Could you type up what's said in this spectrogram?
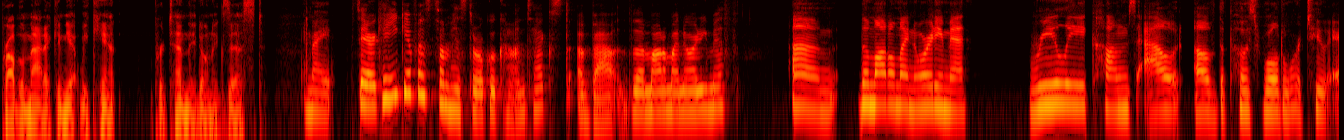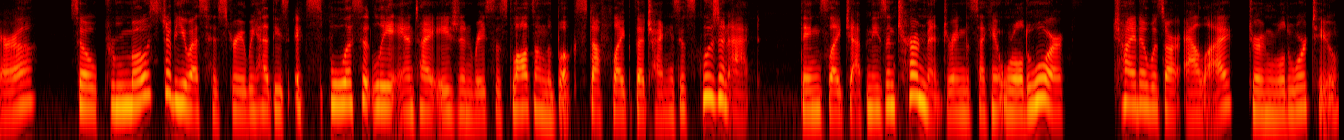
problematic, and yet we can't pretend they don't exist. Right. Sarah, can you give us some historical context about the model minority myth? Um, the model minority myth really comes out of the post World War II era. So, for most of US history, we had these explicitly anti Asian racist laws on the books, stuff like the Chinese Exclusion Act, things like Japanese internment during the Second World War. China was our ally during World War II.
